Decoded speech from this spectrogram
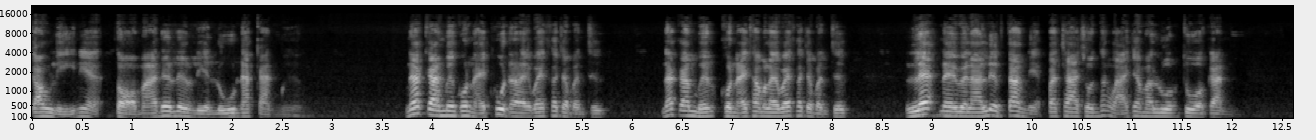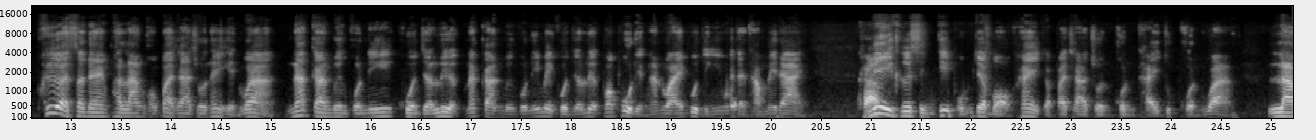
เกาหลีเนี่ยต่อมาได้เริ่มเรียนรู้นักการเมือง นักการเมืองคนไหนพูดอะไรไว้เขาจะบันทึก นักการเมืองคนไหนทำอะไรไว้เขาจะบันทึก และในเวลาเลือกตั้งเนี่ยประชาชนทั้งหลายจะมารวมตัวกัน เพื่อแสดงพลังของประชาชนให้เห็นว่า นักการเมืองคนนี้ควรจะเลือกนักการเมืองคนนี้ไม่ควรจะเลือกเพราะพูดอย่างนั้นไว้พูดอย่างนี้ไว้แต่ทำไม่ได้ครับนี่คือสิ่งที่ผมจะบอกให้กับประชาชนคนไทยทุกคนว่า เรา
